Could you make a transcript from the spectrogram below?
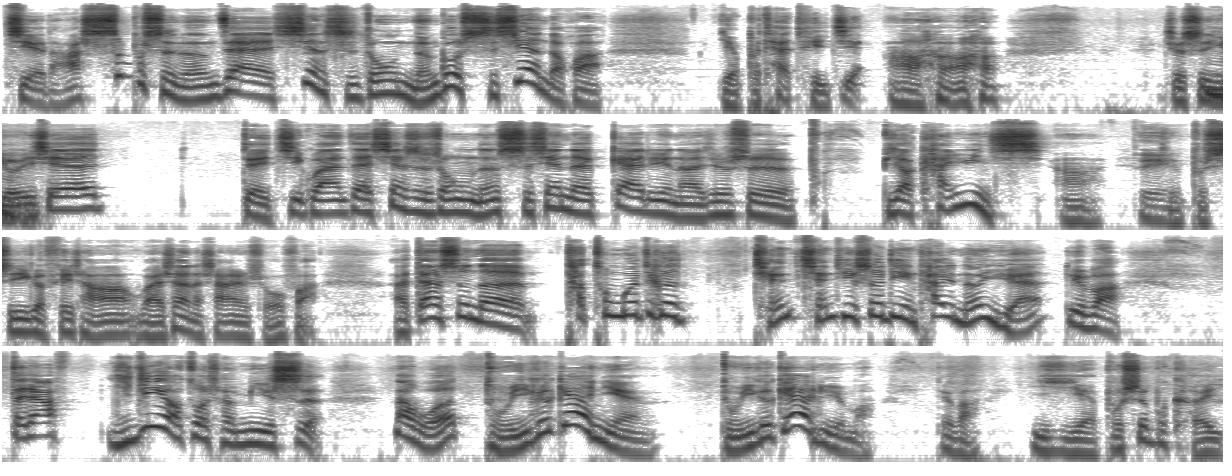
解答是不是能在现实中能够实现的话，也不太推荐啊。就是有一些、对机关在现实中能实现的概率呢，就是比较看运气啊。对就不是一个非常完善的杀人手法啊。但是呢，它通过这个前前提设定，它又能圆，对吧？大家一定要做成密室，那我赌一个概念，赌一个概率嘛，对吧？也不是不可以。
